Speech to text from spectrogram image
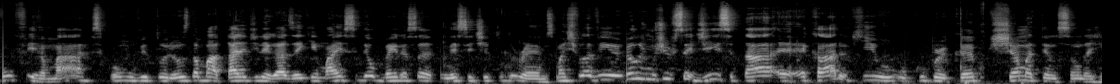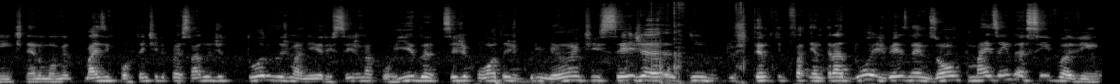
confirmar-se como vitorioso da batalha de legados aí, quem mais se deu bem nessa, nesse título do Rams. Mas, Flavinho, pelos motivos que você disse, tá? É, é claro que o, o, Cooper Cup chama a atenção da gente, né? No momento mais importante, ele foi acionado de todas as maneiras, seja na corrida, seja com rotas brilhantes, seja com, tendo que entrar duas vezes na endzone, mas ainda assim, Flavinho,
